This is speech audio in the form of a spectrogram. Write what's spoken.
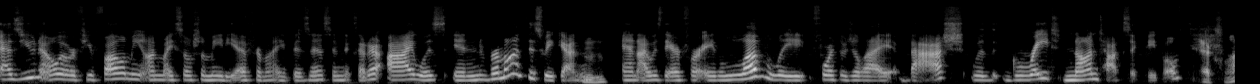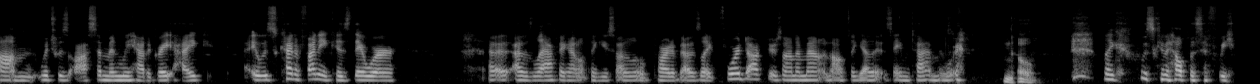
as you know, or if you follow me on my social media for my business and etc., I was in Vermont this weekend, Mhm. and I was there for a lovely Fourth of July bash with great non-toxic people. Excellent. um, which was awesome. And we had a great hike. It was kind of funny because there were, I, I was laughing. I don't think you saw the little part of it. I was like four doctors on a mountain all together at the same time. And we're no. Like, who's going to help us if we,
